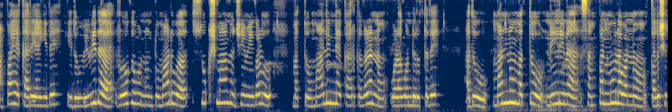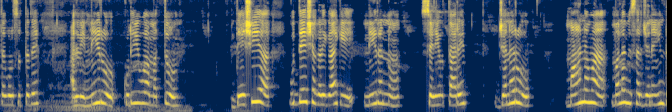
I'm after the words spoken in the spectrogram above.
ಅಪಾಯಕಾರಿಯಾಗಿದೆ. ಇದು ವಿವಿಧ ರೋಗವನ್ನುಂಟು ಮಾಡುವ ಸೂಕ್ಷ್ಮಾಣುಜೀವಿಗಳು ಮತ್ತು ಮಾಲಿನ್ಯಕಾರಕಗಳನ್ನು ಒಳಗೊಂಡಿರುತ್ತದೆ. ಅದು ಮಣ್ಣು ಮತ್ತು ನೀರಿನ ಸಂಪನ್ಮೂಲವನ್ನು ಕಲುಷಿತಗೊಳಿಸುತ್ತದೆ. ಅಲ್ಲಿ ನೀರು ಕುಡಿಯುವ ಮತ್ತು ದೇಶೀಯ ಉದ್ದೇಶಗಳಿಗಾಗಿ ನೀರನ್ನು ಸೆಳೆಯುತ್ತಾರೆ. ಜನರು ಮಾನವ ಮಲವಿಸರ್ಜನೆಯಿಂದ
